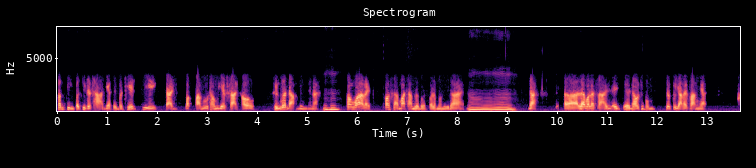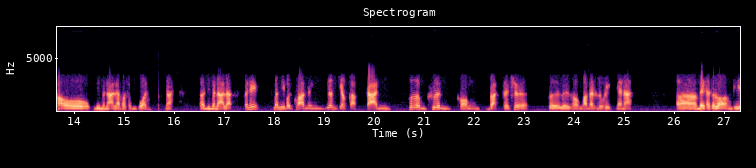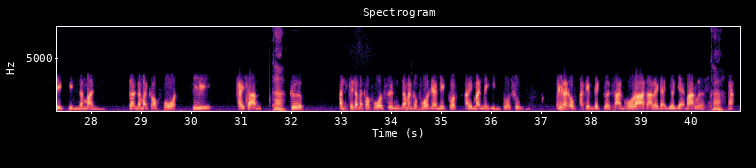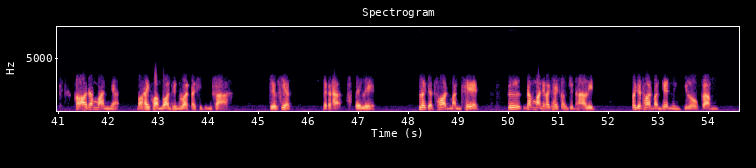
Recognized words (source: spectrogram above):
ความจริงปากีสถานเนี่ยเป็นประเทศที่การวัดความรู้ทางวิทยาศาสตร์เขาถึงระดับหนึ่งเลยนะอือฮึเพราะว่าอะไรเขาสามารถทำระเบิดปรมาณูได้อืมเอ่อ และวารสารไอ้เจอเนลที่ผมยกตัวอย่างให้ฟังเนี่ยเขามีมานานแล้วพอสมควรนะเอ่อมีมานานแล้วตอนนี้มันมีบทความหนึ่งเรื่องเกี่ยวกับการเพิ่มขึ้นของ blood pressure คือหรือของความดันโลหิตเนี่ยนะเอ่อเมทาทลองที่กินน้ำมันและน้ำมันข้าวโพดที่ใช้ซ้ค่ะำคือ อันนี้คือน้ำมันข้าวโพดซึ่งน้ำมันข้าวโพดเนี่ยมีกรดไขมันไม่อิ่มตัวสูง เพราะฉะนั้นโอกาสที่มันจะเกิดสารโพล่าสารอะไรเนี่ยเยอะแยะมากเลยค่ะเขาเอาน้ำมันเนี่ย มาให้ความร้อนถึง180องศาเซลเซียสในกระทะสเตนเลสเพื่อจะทอดมันเทศ คือน้ำมันเนี่ยเขาใช้2.5ลิตร ก็จะทอดมันเทศ1กิโลกรัม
